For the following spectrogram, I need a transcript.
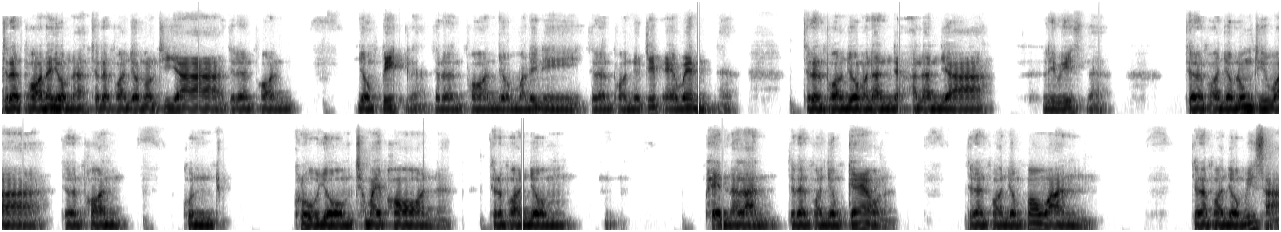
เจริญพรนะโยมนะเจริญพรโยมนนทิยา เจริญพรโยมปิ๊กนะเจริญพรโยมมารินี เจริญพรโยมจิ๊บแอเวนนะเจริญพรโยมอนันอนัญญาลิวิสนะเจริญพรโยมลุงทิวา เจริญพรคุณครูโยมชมัยพรนะเจริญพรโยมเพนอลัน เจริญพรโยมแก้วนะเจริญพรโยมป้าวัน เจริญพรโยมวิสา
